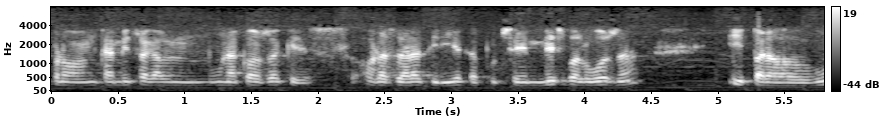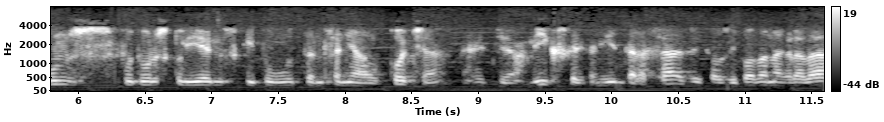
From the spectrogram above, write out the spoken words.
però en canvi et regalen una cosa que és, hores d'ara diria que potser més valuosa, i per a alguns futurs clients que he pogut ensenyar el cotxe, eh, amics que hi tenia interessats i que els hi poden agradar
